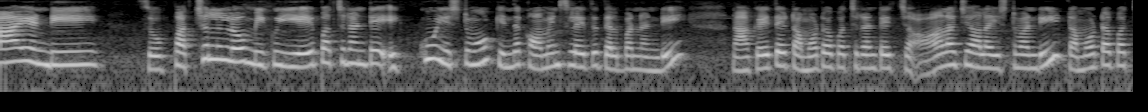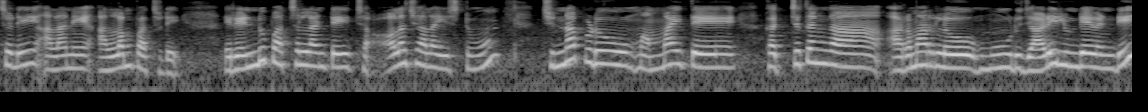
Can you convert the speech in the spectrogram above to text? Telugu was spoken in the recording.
హాయ్ అండి. సో పచ్చళ్ళలో మీకు ఏ పచ్చడి అంటే ఎక్కువ ఇష్టమో కింద కామెంట్స్లో అయితే తెలపండి నాకైతే టమోటా పచ్చడి అంటే చాలా చాలా ఇష్టం అండి టమోటా పచ్చడి అలానే అల్లం పచ్చడి. రెండు పచ్చళ్ళు అంటే చాలా చాలా ఇష్టము. చిన్నప్పుడు మా అమ్మ అయితే ఖచ్చితంగా అరమరలో మూడు జాడీలు ఉండేవండి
